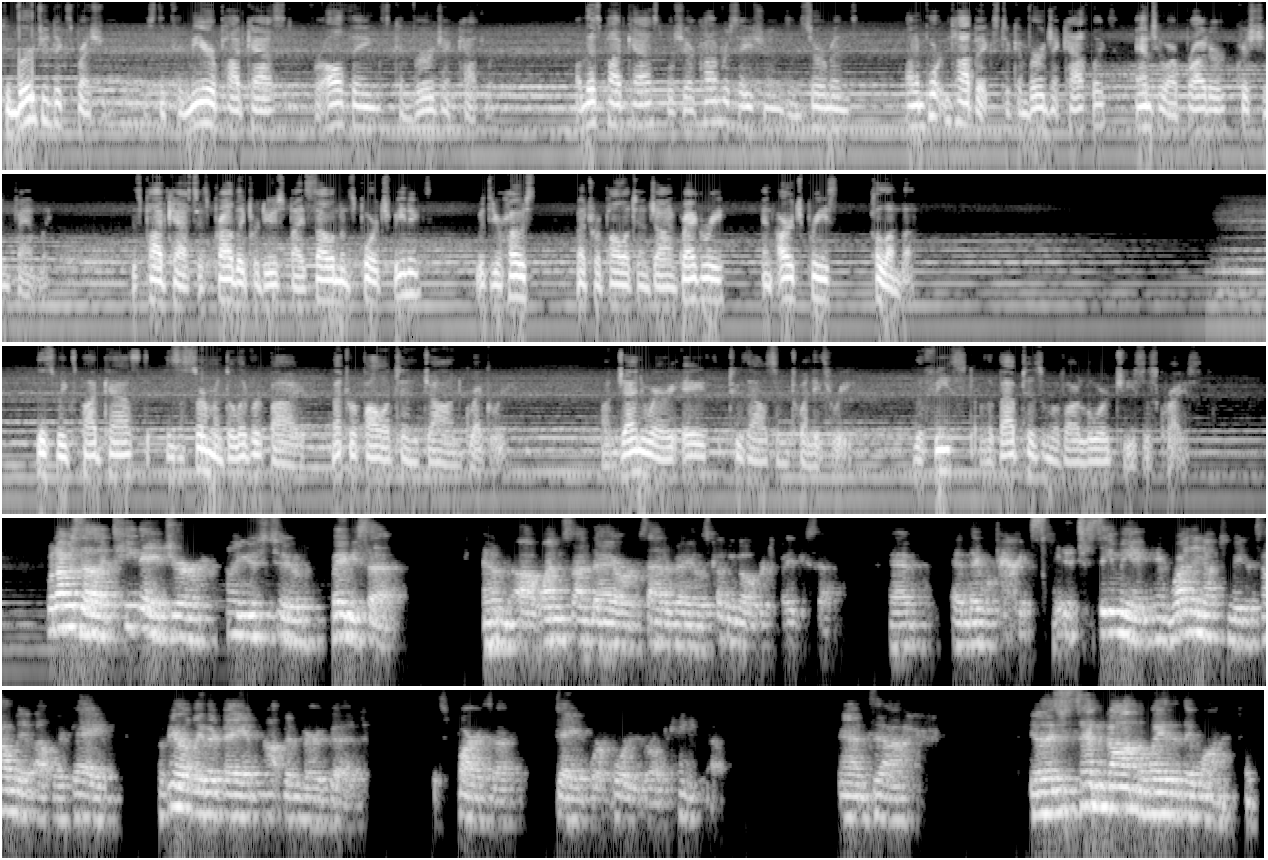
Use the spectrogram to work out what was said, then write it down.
Convergent Expression is the premier podcast for all things Convergent Catholic. On this podcast, we'll share conversations and sermons on important topics to Convergent Catholics and to our broader Christian family. This podcast is proudly produced by Solomon's Porch Phoenix with your host, Metropolitan John Gregory, and Archpriest Columba. This week's podcast is a sermon delivered by Metropolitan John Gregory on January 8th, 2023, the feast of the baptism of our Lord Jesus Christ. When I was a teenager, I used to babysit. And uh, one Sunday or Saturday, I was coming over to babysit. And, and they were very excited to see me and came running up to me to tell me about their day. Apparently, their day had not been very good as far as a day for a 40 year old king go. And, uh, you know, they just hadn't gone the way that they wanted.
